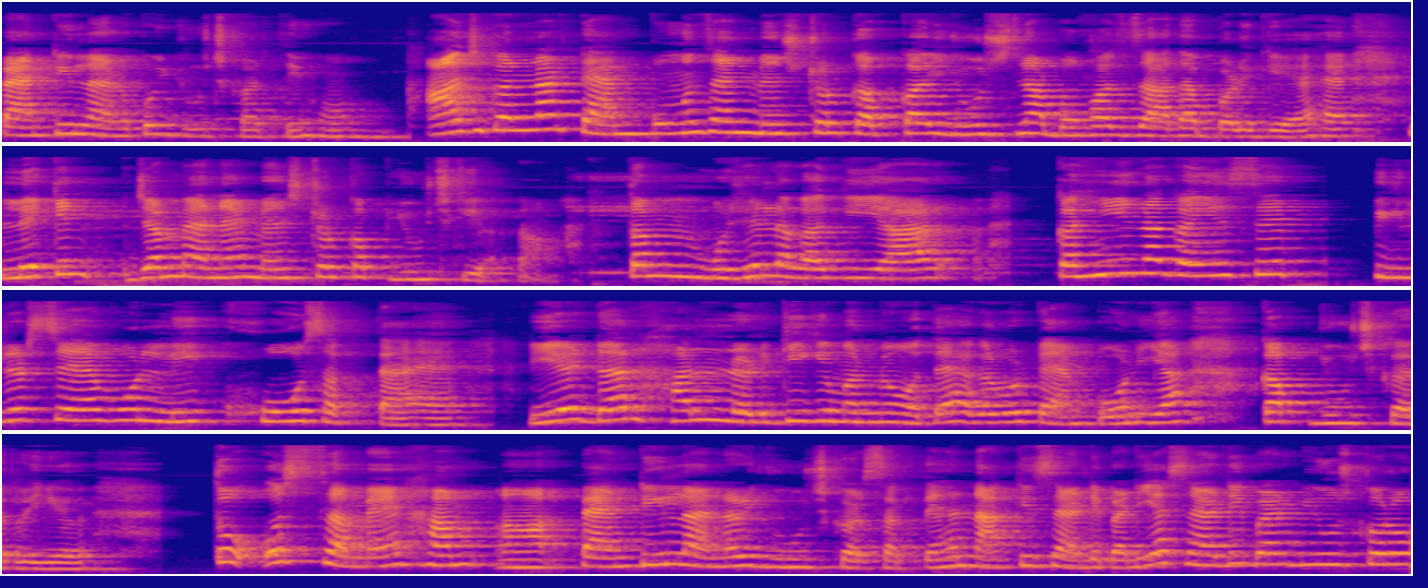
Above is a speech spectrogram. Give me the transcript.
पैंटी लाइन को यूज़ करती हूँ। आजकल ना टैम्पोन्स एंड मेंस्ट्रुअल कप का यूज़ ना बहुत ज़्यादा बढ़ गया है, लेकिन जब मैंने मेंस्ट्रुअल कप यूज़ किया था, तब मुझे लगा कि यार, कहीं ना कहीं से पीरियड से है वो लीक हो सकता है। ये डर हर लड़की के मन में होता है अगर वो टैम्पोन या कप यूज़ कर रही है। तो उस समय हम पैंटी लाइनर यूज़ कर सकते हैं ना कि सैंडी पैड या सैंडी पैड भी यूज़ करो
